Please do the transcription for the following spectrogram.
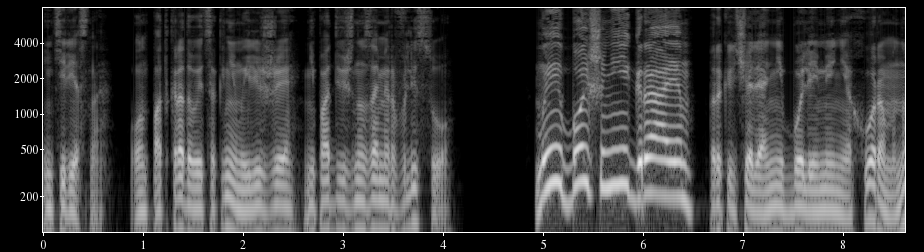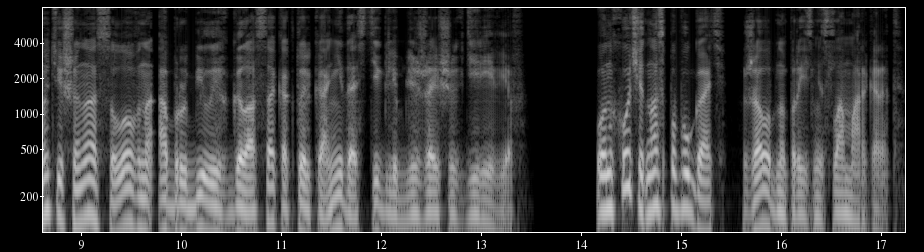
Интересно, он подкрадывается к ним или же неподвижно замер в лесу? «Мы больше не играем!» — прокричали они более-менее хором, но тишина словно обрубила их голоса, как только они достигли ближайших деревьев. «Он хочет нас попугать», — жалобно произнесла Маргарет.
